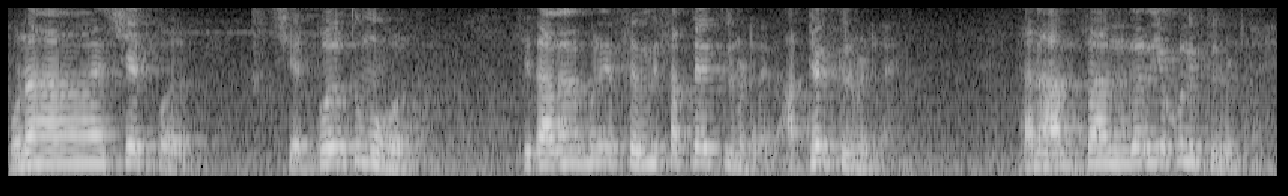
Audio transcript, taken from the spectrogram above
पुन्हा शेटपळ. शेटपळ तू मोहोळ. ही साधारणपणे सव्वीस सत्तावीस किलोमीटर आहे. अठ्ठावीस किलोमीटर आहे. आणि आमचा अनगर एकोणीस किलोमीटर आहे.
